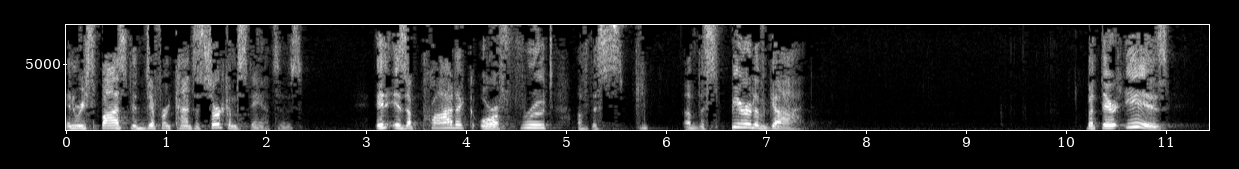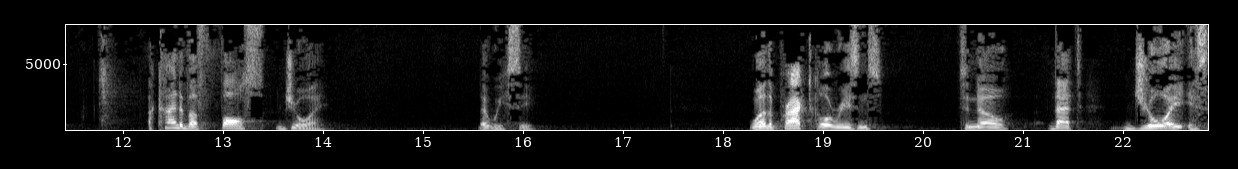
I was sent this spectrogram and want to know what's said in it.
in response to different kinds of circumstances. It is a product or a fruit of the, of the Spirit of God. But there is a kind of a false joy that we see. One of the practical reasons to know that joy is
